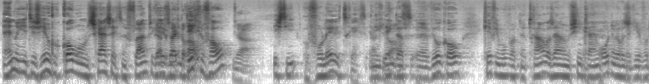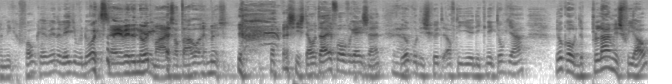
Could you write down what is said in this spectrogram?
Henry, het is heel goedkoop om de scheidsrechter een fluim te Ja, geven. in dit geval Ja, is die volledig terecht. En ik denk dat eh, Wilco... Kevin moet wat neutraler zijn, maar misschien krijg je hem ooit nog wel eens een keer voor de microfoon, Kevin. Dat weet je maar nooit. Nee, je weet het nooit, maar hij zat daar wel echt mis. Precies, daar we het daar even over eens zijn. Ja. Wilco die, schudt, of die, eh, die knikt ook ja. Wilco, de pluim is voor jou.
